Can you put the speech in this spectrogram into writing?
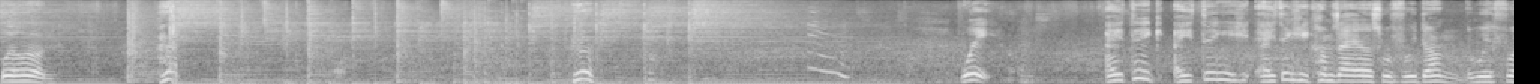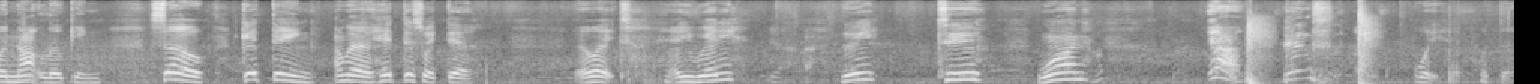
Wait, hold on. Wait. I think I think I think he comes at us if we done if we're not looking. So good thing I'm gonna hit this right there. All right, are you ready? Yeah. Three, two, one. Yeah. Wait, what the?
